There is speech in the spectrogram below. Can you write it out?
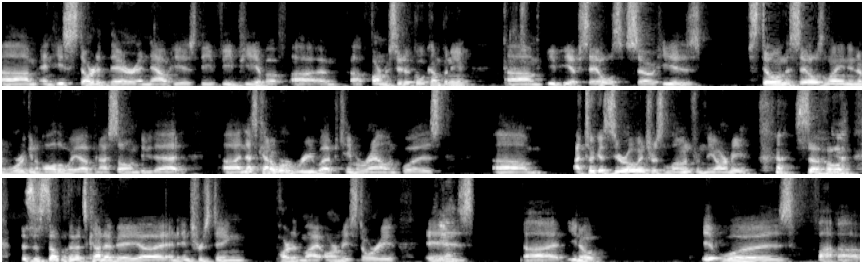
um, and he started there. And now he is the VP of a, uh, a pharmaceutical company, um, VP of sales. So he is still in the sales lane. Ended up working all the way up, and I saw him do that. Uh, and that's kind of where Reweb came around. Was um, I took a zero interest loan from the army, so yeah. this is something that's kind of a uh, an interesting part of my army story. Is yeah. uh, you know it was five, uh,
